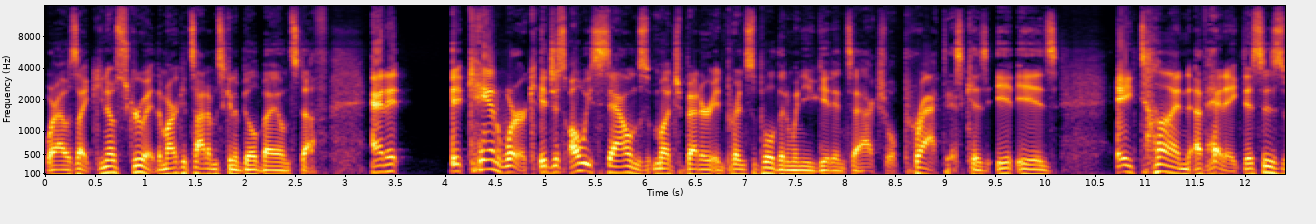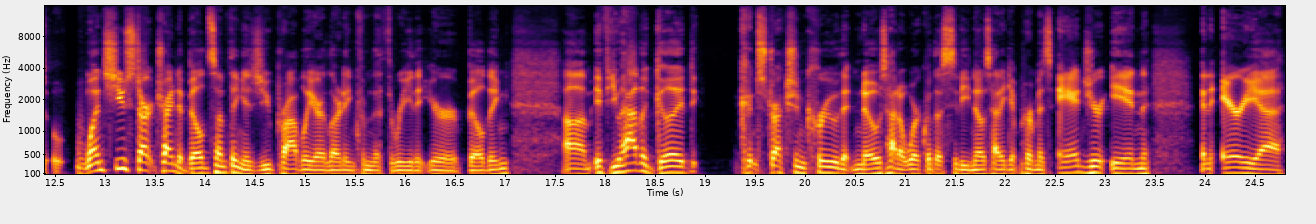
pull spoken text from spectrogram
where I was like, you know, screw it, the market's hot. I'm just going to build my own stuff, and it it can work. It just always sounds much better in principle than when you get into actual practice because it is a ton of headache. This is once you start trying to build something, as you probably are learning from the three that you're building. Um, if you have a good construction crew that knows how to work with a city, knows how to get permits, and you're in an area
